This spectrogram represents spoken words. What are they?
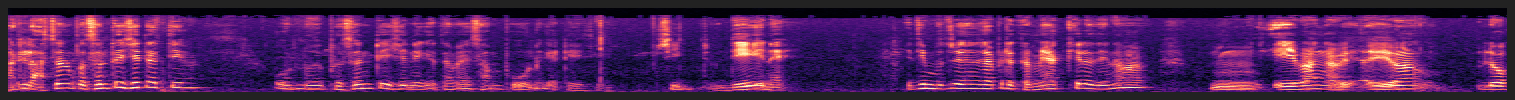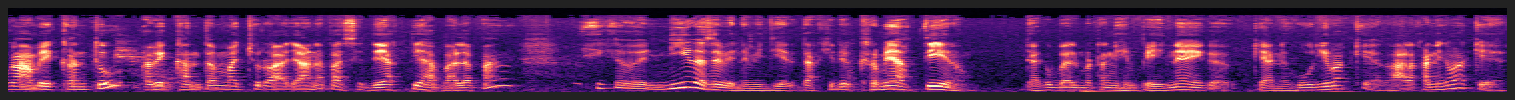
හරි ලස්සන ප්‍රසන්ටේෂන් එකක් තියෙනවා. ඔන්න ඔය ප්‍රසන්ටේෂන් එක තමයි සම්පූර්ණ ගැටේ තියෙන්නේ. දේ නැහැ. ඉතින් බුදුරජාණන් අපිට ක්‍රමයක් කියලා දෙනවා. ඒවන් ඒවන් ලෝක අවෙක්කන්තු අවෙක්කන්තම් මච්චු රාජාන පස්සේ දෙයක් තියා බලපන්. ඒක ඔය නීරස වෙන විදියට දකින්න ක්‍රමයක් තියෙනවා. දැක බැලමට එහෙම පේන්නේ ඒක කියන්නේ හූරියමක් කියලා කාලකන්නිකමක් කියලා.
